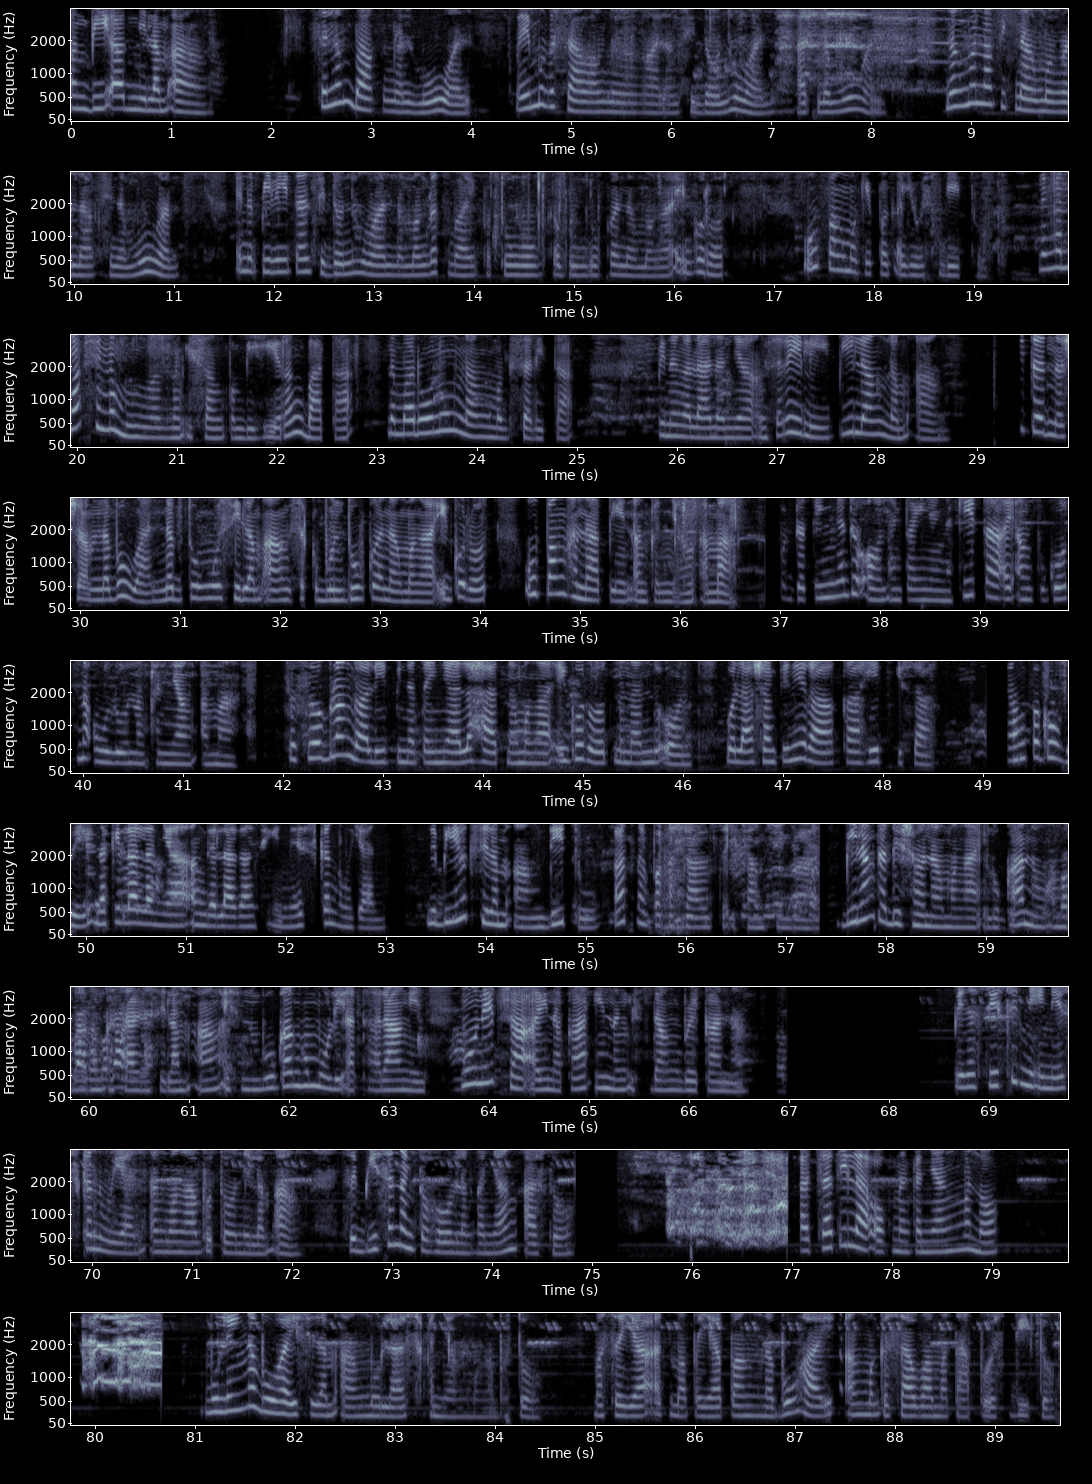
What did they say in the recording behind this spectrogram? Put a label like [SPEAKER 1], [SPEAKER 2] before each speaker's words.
[SPEAKER 1] Ang biag ni Lamang Sa lambak ng Almuan, may mag-asawang nangangalang si Don Juan at Namungan. Nang malapit na ang mga anak si Namungan, ay napilitan si Don Juan na maglakbay patungong kabundukan ng mga Igorot upang makipag-ayos dito. Nanganak si Namungan ng isang pambihirang bata na marunong nang magsalita. Pinangalanan niya ang sarili bilang Lamang. Edad na siyam na buwan, nagtungo si Lamang sa kabundukan ng mga Igorot upang hanapin ang kanyang ama. Pagdating niya doon, ang tanging nakita ay ang pugot na ulo ng kanyang ama. Sa sobrang galit, pinatay niya lahat ng mga Igorot na nandoon. Wala siyang tinira kahit isa. Nang pag-uwi, nakilala niya ang dalagang si Ines Canuyan. Nabihag si Lamang dito at nagpakasal sa isang simbahan. Bilang tradisyon ng mga Ilocano, ang bagong kasal na si Lamang ay sinubugang humuli at harangin, ngunit siya ay nakain ng isdang berkana. Pinasisid ni Ines Canuyan ang mga buto ni Lamang. Sa bisa ng tuhol ng kanyang aso at sa tilaok ng kanyang manok, muling nabuhay si Lamang mula sa kanyang mga buto. Masaya at mapayapang nabuhay ang mag-asawa matapos dito.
